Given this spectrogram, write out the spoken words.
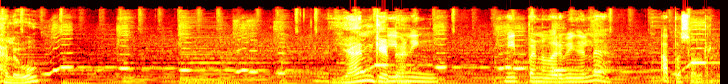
ஹலோ? ஏன்னு கேட்டேன். ஈவினிங் மீட் பண்ண வருவீங்கல்ல அப்ப சொல்றேன்.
